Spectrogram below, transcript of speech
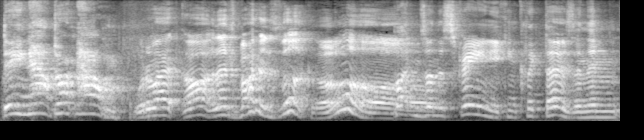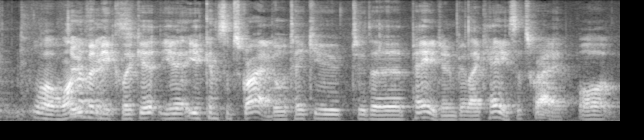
Ding now, do it now. what do I? Oh, that's buttons. Look. Oh. Buttons on the screen. You can click those, and then well, one Two of them you click it. You you can subscribe. It will take you to the page and be like, hey, subscribe. Or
